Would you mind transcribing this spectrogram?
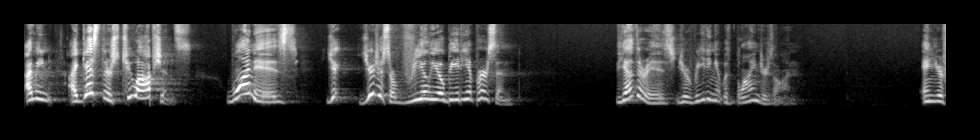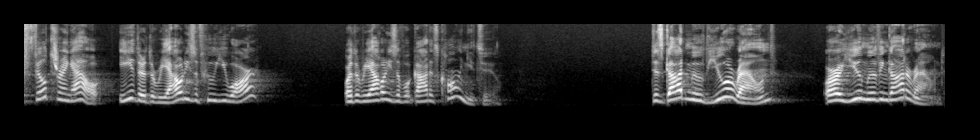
I mean, I guess there's two options. One is you're just a really obedient person. The other is you're reading it with blinders on. And you're filtering out either the realities of who you are or the realities of what God is calling you to. Does God move you around or are you moving God around?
